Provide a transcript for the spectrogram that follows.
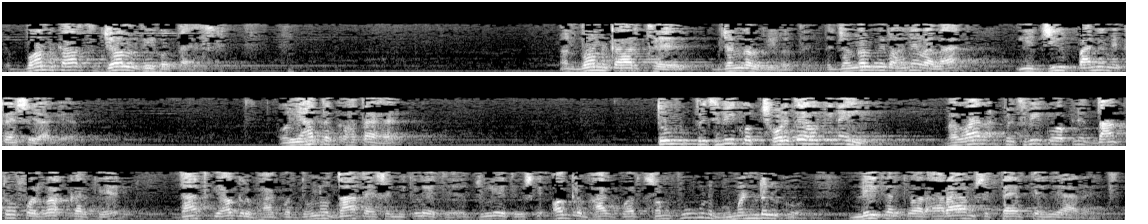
वन का अर्थ जल भी होता है। और वन का अर्थ जंगल भी होता है। तो जंगल में रहने वाला ये जीव पानी में कैसे आ गया? और यहाँ तक कहता है, तुम पृथ्वी को छोड़ते हो कि नहीं? भगवान पृथ्वी को अपने दांतों पर रख करके, दांत के अग्र भाग पर, दोनों दांत ऐसे निकले थे, जुड़े थे, उसके अग्र भाग पर संपूर्ण भूमंडल को लेकर के और आराम से तैरते हुए आ रहे थे,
